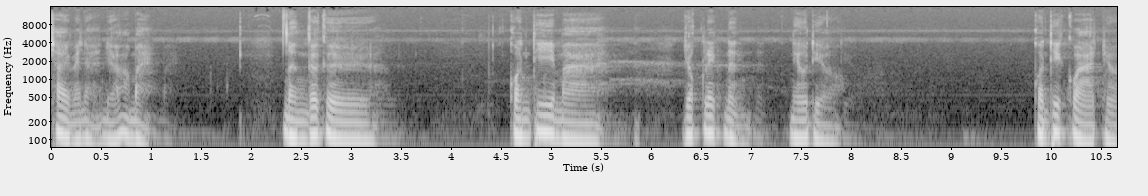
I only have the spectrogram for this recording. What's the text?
ใช่ไหมเนะี่ยเดี๋ยวเอาใหม่หนึ่งก็คือ คนที่มายกเลขหนึ่งนิ้วเดียว คนที่กวาดอยู่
